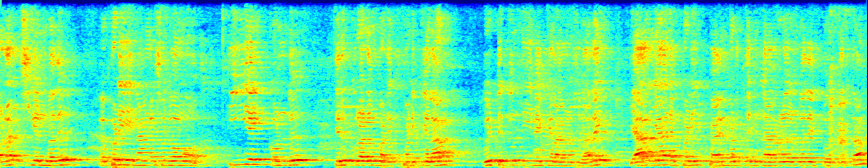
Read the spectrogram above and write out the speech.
வளர்ச்சி என்பது எப்படி நாங்கள் சொல்லுவோமோ தீயை கொண்டு திருக்குறளும் படி படிக்கலாம் வீட்டுக்கு தீ வைக்கலாம்னு சொல்லி அதை யார் யார் எப்படி பயன்படுத்துகின்றார்கள் என்பதை பொறுத்துத்தான்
